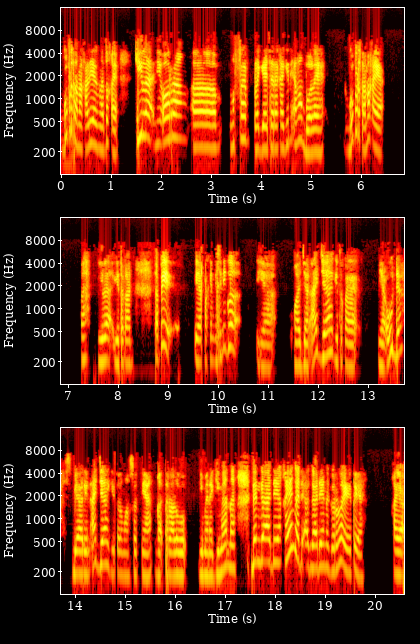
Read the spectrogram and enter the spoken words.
gue pertama kali yang ngeliat tuh kayak gila nih orang eh, nge-vape lagi acara kayak gini emang boleh. Gue pertama kayak ah gila gitu kan. Tapi ya makin ke sini gue ya wajar aja gitu kayak ya udah biarin aja gitu loh maksudnya. Nggak terlalu gimana gimana dan nggak ada yang kayak nggak ada nggak ada yang negara lo ya itu ya? Kayak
